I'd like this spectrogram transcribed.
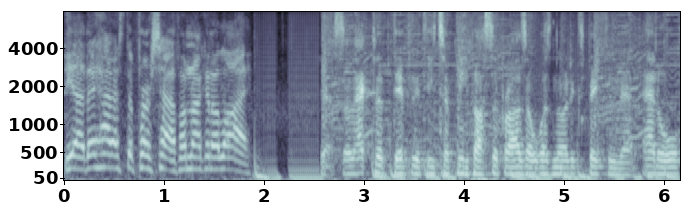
Yeah, they had us the first half. I'm not gonna lie. Yeah, so that clip definitely took me by surprise. I was not expecting that at all.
